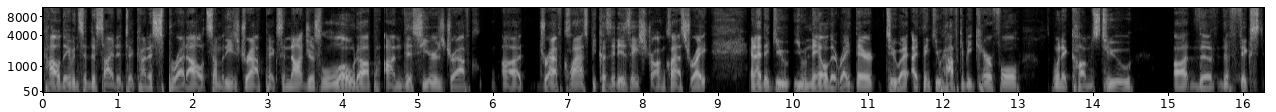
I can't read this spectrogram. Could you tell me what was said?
Kyle Davidson decided to kind of spread out some of these draft picks and not just load up on this year's draft uh, draft class because it is a strong class, right? And I think you you nailed it right there too. I, I think you have to be careful when it comes to uh, the the fixed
